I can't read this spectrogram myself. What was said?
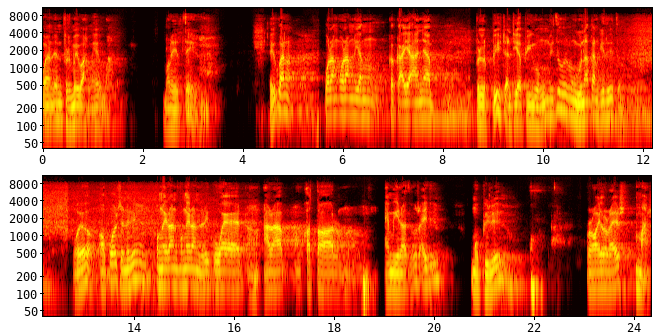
panen bermewah-mewah. Melete itu kan orang-orang yang kekayaannya berlebih dan dia bingung itu menggunakan gitu itu. Oh ya, apa jenenge? Pangeran-pangeran dari Kuwait, Arab, Qatar, Emirat itu saiki mobilnya Royal Rice emas.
